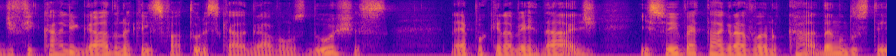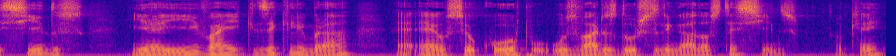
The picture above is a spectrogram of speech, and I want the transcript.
de ficar ligado naqueles fatores que agravam os doxas, né? Porque na verdade isso aí vai estar agravando cada um dos tecidos e aí vai desequilibrar é, é, o seu corpo, os vários doxas ligados aos tecidos, ok?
